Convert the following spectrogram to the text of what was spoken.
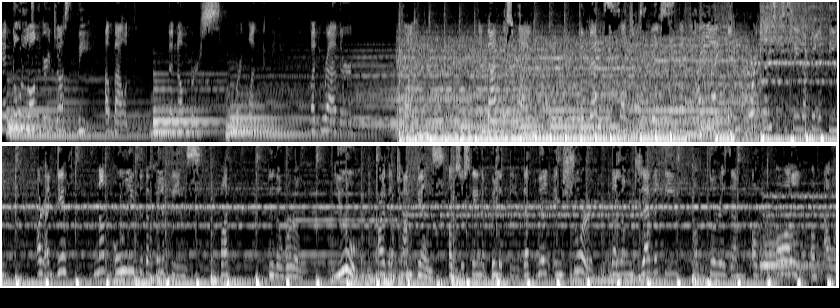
can no longer just be about the numbers or quantity, but rather quality. And that is why events such as this that highlight the importance of sustainability are a gift not only to the Philippines, but to the world. You are the champions of sustainability that will ensure the longevity of tourism of all of our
